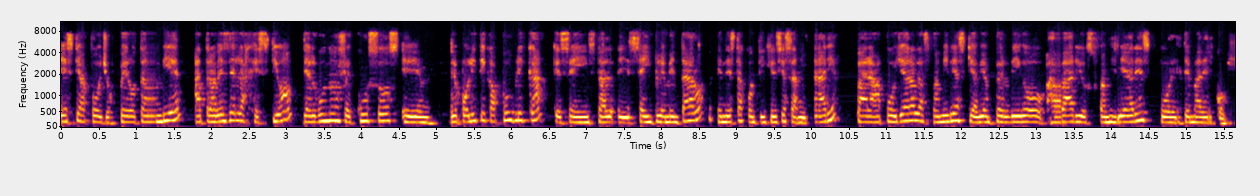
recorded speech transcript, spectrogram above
este apoyo, pero también a través de la gestión de algunos recursos de política pública que se, se implementaron en esta contingencia sanitaria para apoyar a las familias que habían perdido a varios familiares por el tema del COVID.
